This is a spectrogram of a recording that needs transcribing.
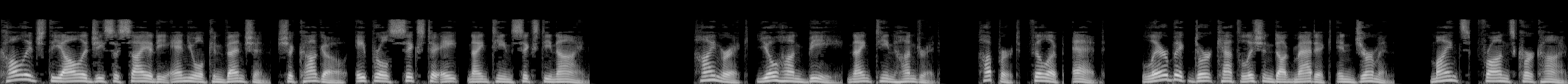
College Theology Society Annual Convention, Chicago, April 6–8, 1969. Heinrich, Johann B. 1900. Huppert, Philipp, ed. Lehrbuch der katholischen Dogmatik in German. Mainz, Franz Kirchheim.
